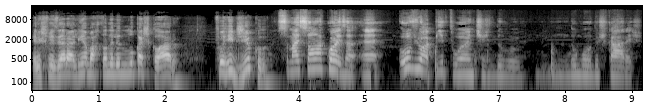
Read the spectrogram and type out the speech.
Eles fizeram a linha marcando ele no Lucas Claro. Foi ridículo. Mas só uma coisa, é, houve o apito antes do, do gol dos caras.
